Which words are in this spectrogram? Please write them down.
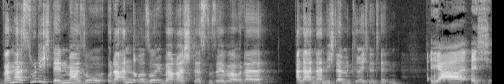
wann hast du dich denn mal so oder andere so überrascht, dass du selber oder alle anderen nicht damit gerechnet hätten? Ja, ich,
